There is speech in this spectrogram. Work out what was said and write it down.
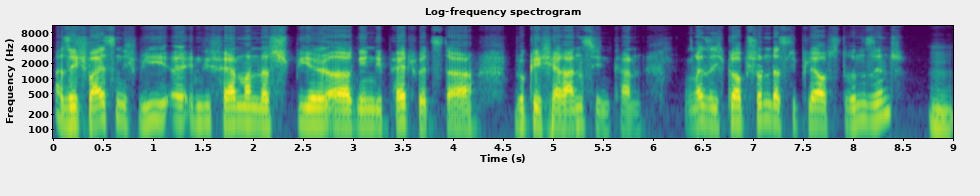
Also ich weiß nicht, wie äh, inwiefern man das Spiel äh, gegen die Patriots da wirklich heranziehen kann. Also ich glaube schon, dass die Playoffs drin sind. Mhm.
